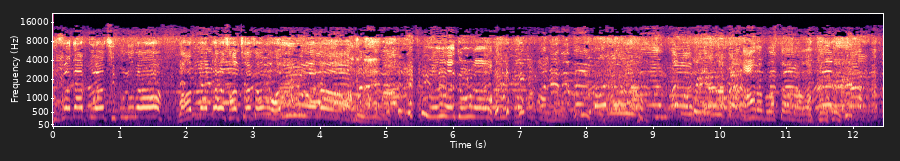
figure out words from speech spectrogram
죽어다 부어 지불로라 람나타 사차다 허리와라 여기가 좋으라 알아보렸다 알아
